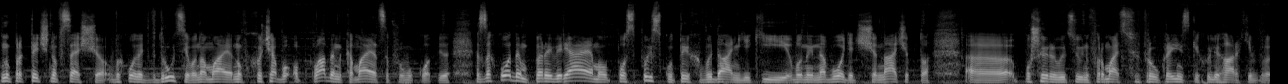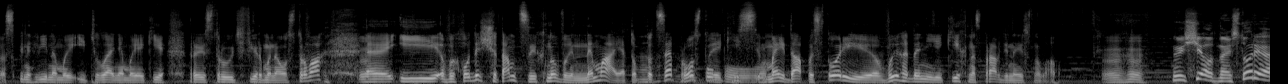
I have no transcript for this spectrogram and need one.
Ну практично все, що виходить в друці, воно має ну хоча б обкладинка має цифрову копію. Заходимо, перевіряємо по списку тих видань, які вони наводять, що, начебто, е, поширили цю інформацію про українських олігархів з пінгвінами і тюленями, які реєструють фірми на островах. Е, і виходить, що там цих новин немає. Тобто, це просто якісь мейдап історії, вигадані, яких насправді не існувало. Угу. Ну і ще одна історія.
